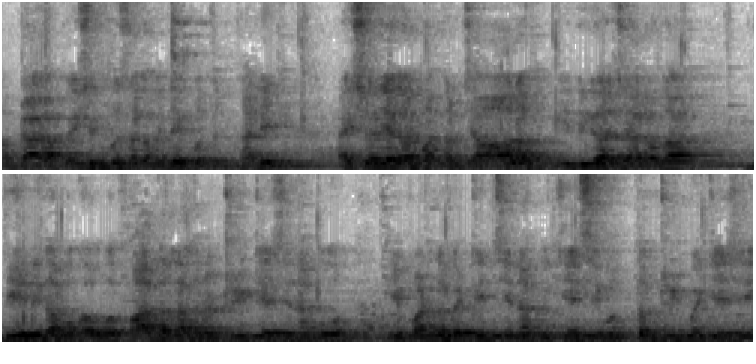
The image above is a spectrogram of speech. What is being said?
ఆ పేషెంట్కు సగం ఇది అయిపోతుంది. కానీ ఐశ్వర్య గారు మాత్రం చాలా ఇదిగా చాలా దీనిగా ఒక ఒక ఫాదర్ లాగా ట్రీట్ చేసి నాకు ఈ పండ్లు పెట్టించి నాకు చేసి మొత్తం ట్రీట్మెంట్ చేసి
